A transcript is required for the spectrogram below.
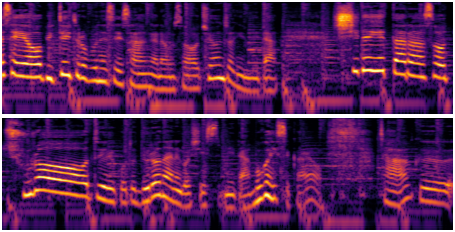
안녕하세요. 빅데이터로 보는 세상 아나운서 최현정입니다. 시대에 따라서 줄어들고 도 늘어나는 것이 있습니다. 뭐가 있을까요? 자, 그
